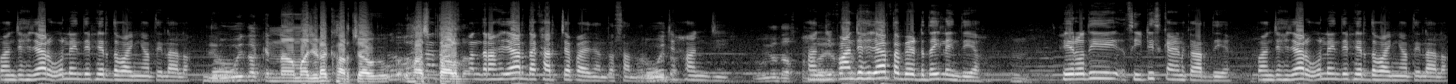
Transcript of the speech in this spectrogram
5000 ਉਹ ਲੈਂਦੇ ਫਿਰ ਦਵਾਈਆਂ ਤੇ ਲਾ ਲਾ। ਤੇ ਰੋਜ਼ ਦਾ ਕਿੰਨਾ ਵਾ ਜਿਹੜਾ ਖਰਚਾ ਹਸਪਤਾਲ ਦਾ? 15000 ਦਾ ਖਰਚਾ ਪੈ ਜਾਂਦਾ ਸਾਨੂੰ ਰੋਜ਼ ਹਾਂਜੀ। ਰੋਜ਼ ਦਾ 10 ਹਾਂਜੀ 5000 ਤਾਂ ਬੈੱਡ ਦਾ ਹੀ ਲੈਂਦੇ ਆ। ਫਿਰ ਉਹਦੀ ਸੀਟੀ ਸਕੈਨ ਕਰਦੇ ਆ। 5000 ਉਹ ਲੈਂਦੇ ਫਿਰ ਦਵਾਈਆਂ ਤੇ ਲਾ ਲਾ।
